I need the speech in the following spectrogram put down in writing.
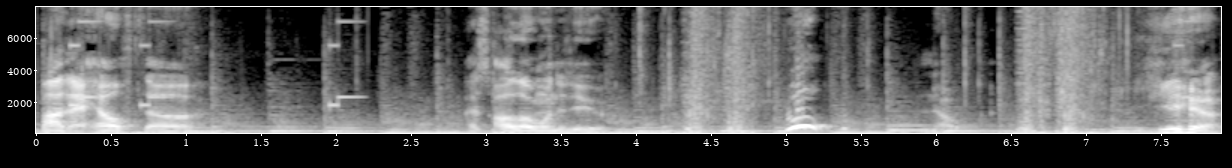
buy the health, though. That's all I want to do. Woo! No. Yeah.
